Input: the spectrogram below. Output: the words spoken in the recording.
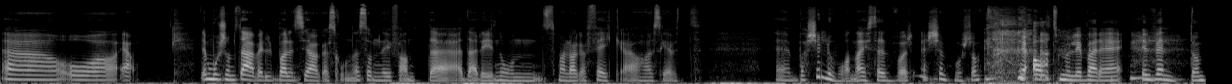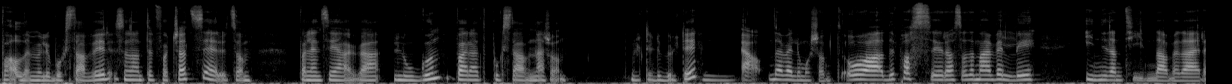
Eh, og ja. Det morsomste er vel Balenciaga-skoene som de fant eh, der i noen som har laga fake, har skrevet eh, Barcelona istedenfor. Kjempemorsomt. Ja, alt mulig bare vente om på alle mulige bokstaver, sånn at det fortsatt ser ut som Balenciaga-logoen, bare at bokstavene er sånn hulter til bulter. Ja, det er veldig morsomt. Og det passer, altså den er veldig inn i den tiden da med der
